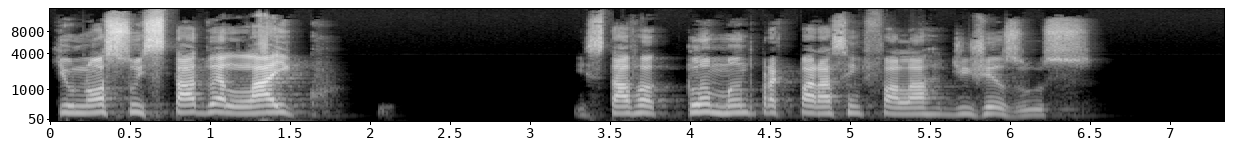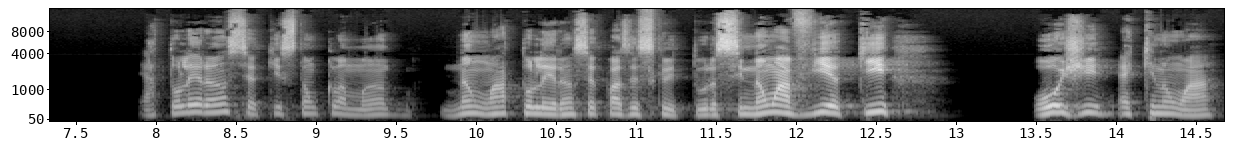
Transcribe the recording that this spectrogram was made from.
que o nosso Estado é laico. Estava clamando para que parassem de falar de Jesus. É a tolerância que estão clamando. Não há tolerância com as Escrituras. Se não havia aqui, hoje é que não há.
